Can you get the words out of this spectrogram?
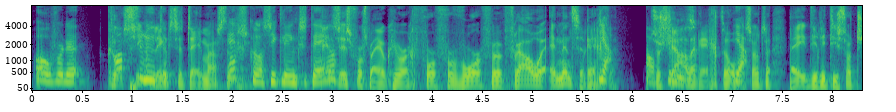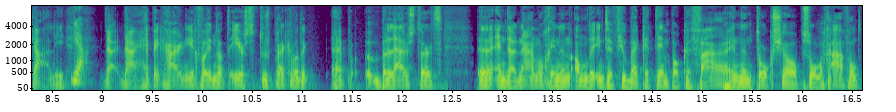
over de klassiek absolute, linkse thema's. dus. echt klassiek linkse En thema's. ze is volgens mij ook heel erg voor verworven vrouwen en mensenrechten. Ja, absoluut. Sociale rechten, om Ja. het zo te Hey, diritti sociali. Ja. Daar, daar heb ik haar in ieder geval in dat eerste toespraak wat ik heb eh, beluisterd. eh, en daarna nog in een ander interview bij Catempo Café. In een talkshow op zondagavond.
